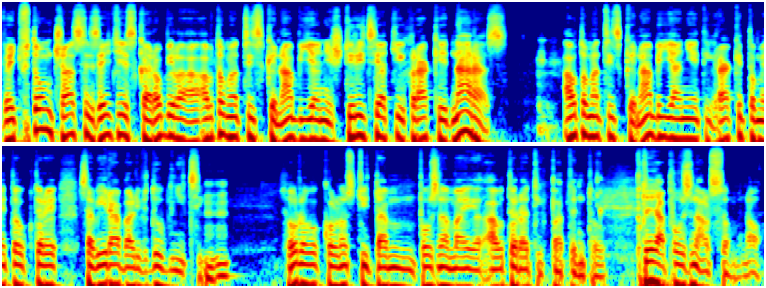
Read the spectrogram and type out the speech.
Veď v tom čase ZTSK robila automatické nabíjanie 40 raket naraz. Automatické nabíjanie tých raketometov, ktoré sa vyrábali v Dubnici. Mm-hmm. Z hodou okolností tam poznám aj autora tých patentov. Teda poznal som, no.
